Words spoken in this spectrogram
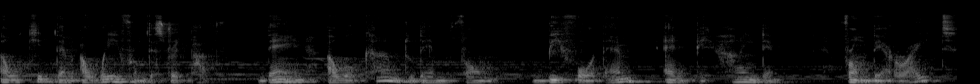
I will keep them away from the straight path. Then I will come to them from before them and behind them, from their right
